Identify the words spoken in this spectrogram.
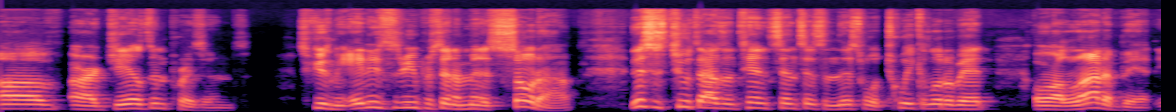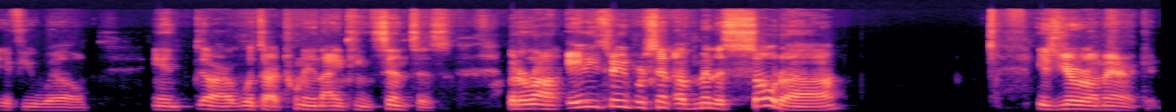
of our jails and prisons, excuse me, 83% of Minnesota, this is 2010 census, and this will tweak a little bit or a lot of bit, if you will, in uh, with our 2019 census but around 83% of Minnesota is Euro American.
